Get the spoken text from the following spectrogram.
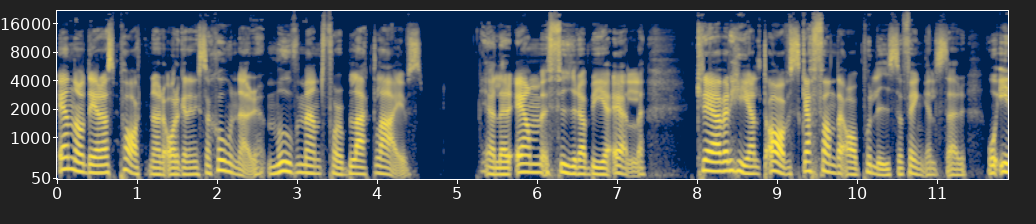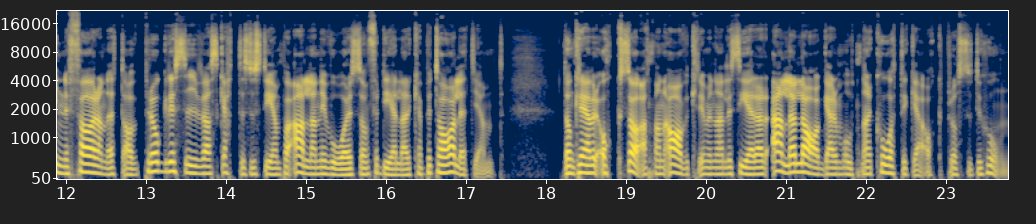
En av deras partnerorganisationer, Movement for Black Lives, eller M4BL, kräver helt avskaffande av polis och fängelser och införandet av progressiva skattesystem på alla nivåer som fördelar kapitalet jämt. De kräver också att man avkriminaliserar alla lagar mot narkotika och prostitution.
